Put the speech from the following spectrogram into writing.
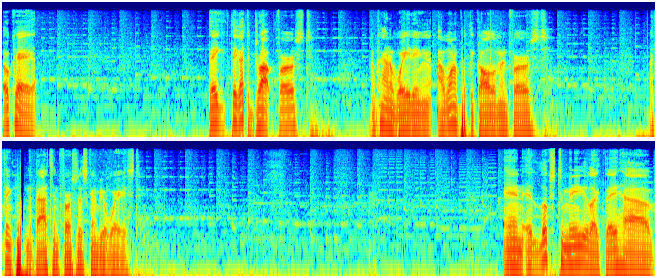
Okay. They they got the drop first. I'm kind of waiting. I want to put the golem in first. I think putting the bats in first is going to be a waste. And it looks to me like they have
